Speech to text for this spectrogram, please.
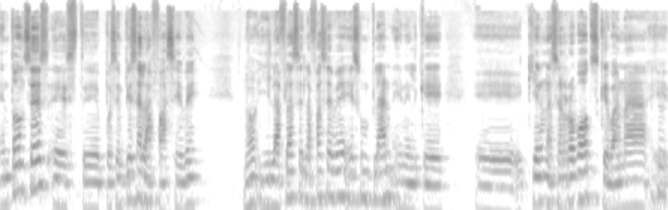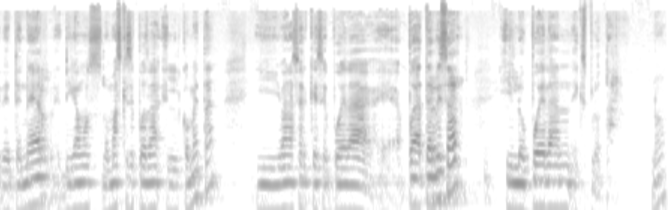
Entonces, este, pues empieza la fase B, ¿no? Y la fase, la fase B es un plan en el que eh, quieren hacer robots que van a eh, detener, digamos, lo más que se pueda el cometa y van a hacer que se pueda, eh, pueda aterrizar y lo puedan explotar. ¿No?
